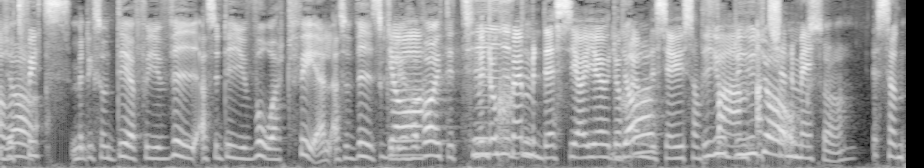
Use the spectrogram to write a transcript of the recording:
outfits. Ja, men liksom det får ju vi, alltså det är ju vårt fel. Alltså vi skulle ju Ja, ha varit i tid. men då skämdes jag ju, då Ja, skämdes jag ju som det fan gjorde ju att jag känna mig också. Som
